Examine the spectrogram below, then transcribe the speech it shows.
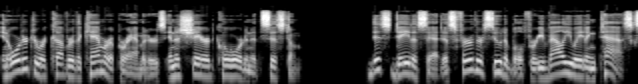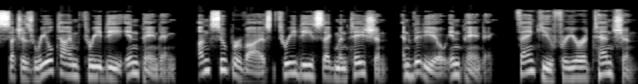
in order to recover the camera parameters in a shared coordinate system. This dataset is further suitable for evaluating tasks such as real-time 3D inpainting, unsupervised 3D segmentation, and video inpainting. Thank you for your attention.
